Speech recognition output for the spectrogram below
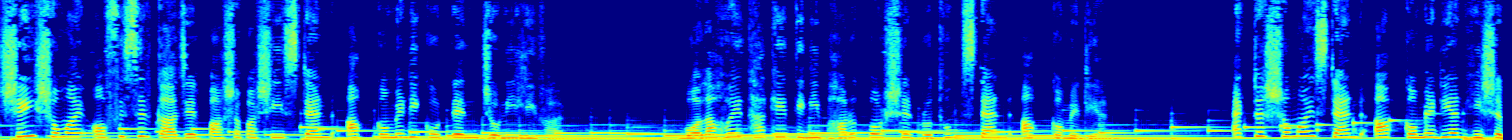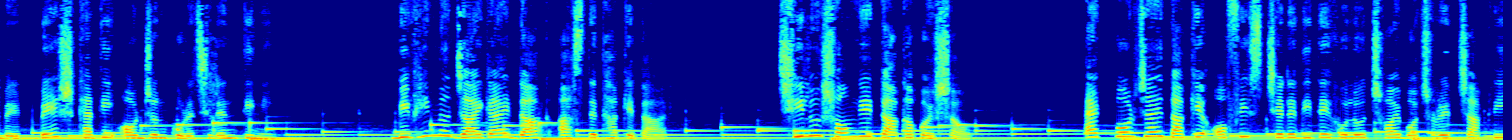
সেই সময় অফিসের কাজের পাশাপাশি স্ট্যান্ড আপ কমেডি করতেন জনি লিভার বলা হয়ে থাকে তিনি ভারতবর্ষের প্রথম স্ট্যান্ড আপ কমেডিয়ান একটা সময় স্ট্যান্ড আপ কমেডিয়ান হিসেবে বেশ খ্যাতি অর্জন করেছিলেন তিনি বিভিন্ন জায়গায় ডাক আসতে থাকে তার ছিল সঙ্গে টাকা পয়সাও এক পর্যায়ে তাকে অফিস ছেড়ে দিতে হলো ছয় বছরের চাকরি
